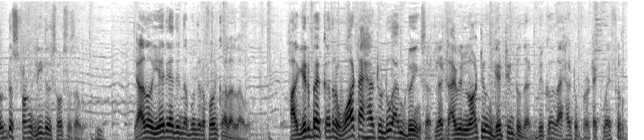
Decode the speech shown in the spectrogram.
ದೊಡ್ಡ ಸ್ಟ್ರಾಂಗ್ ಲೀಗಲ್ ಸೋರ್ಸಸ್ ಅವು. ಯಾವುದೋ ಏರಿಯಾದಿಂದ ಬಂದಿರೋ ಫೋನ್ ಕಾಲ್ ಅಲ್ಲ ಅವು. ಹಾಗಿರ್ಬೇಕಾದ್ರೆ what I have to do I am doing sir let I will not even get into that because I have to protect my film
